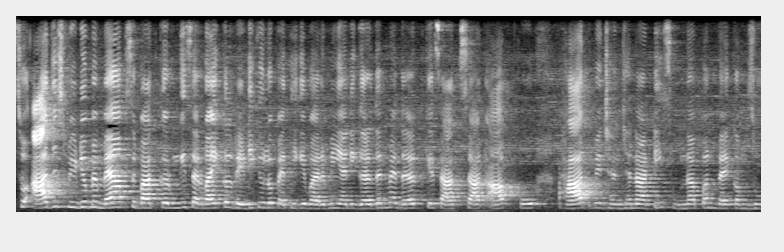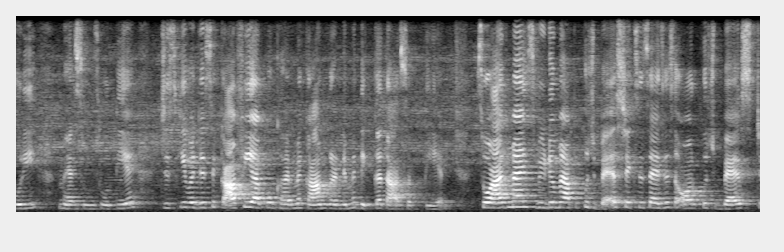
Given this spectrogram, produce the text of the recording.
सो so, आज इस वीडियो में मैं आपसे बात करूँगी सर्वाइकल रेडिक्यूलोपैथी के बारे में यानी गर्दन में दर्द के साथ साथ आपको हाथ में झंझनाटी सूनापन व कमज़ोरी महसूस होती है जिसकी वजह से काफ़ी आपको घर में काम करने में दिक्कत आ सकती है। सो so, आज मैं इस वीडियो में आपको कुछ बेस्ट एक्सरसाइजेस और कुछ बेस्ट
